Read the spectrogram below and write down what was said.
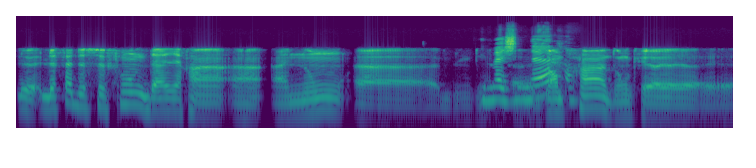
le, le fait de se fondre derrière un, un, un nom euh, imaginaire, d'emprunt, donc euh,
